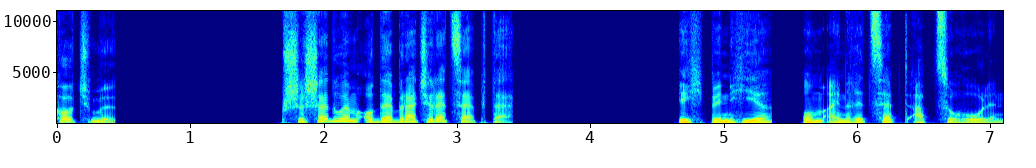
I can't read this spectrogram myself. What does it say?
Chodźmy. Przyszedłem odebrać receptę. Ich bin hier, um ein Rezept abzuholen.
